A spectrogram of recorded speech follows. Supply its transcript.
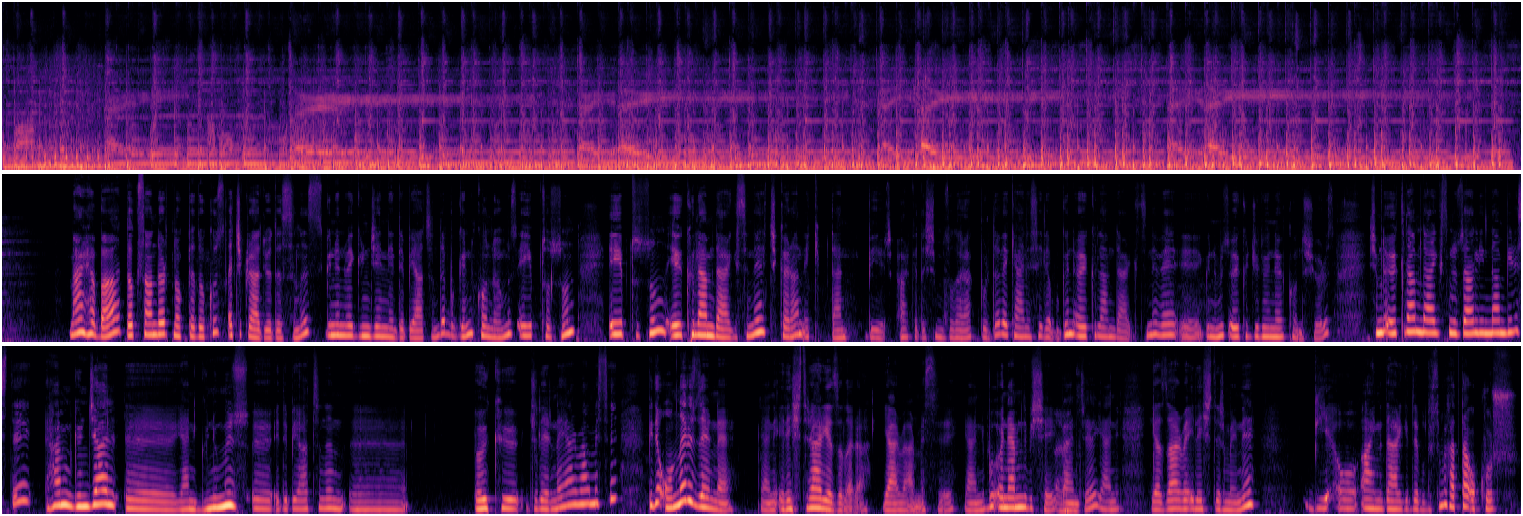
Merhaba, 94.9 Açık Radyo'dasınız. Günün ve Güncel'in edebiyatında bugün konuğumuz Eyüp Tosun. Eyüp Tosun Öykülem dergisini çıkaran ekipten bir arkadaşımız olarak burada ve kendisiyle bugün Öykülem dergisini ve e, günümüz öykücülüğünü konuşuyoruz. Şimdi Öykülem dergisinin özelliğinden birisi de hem güncel e, yani günümüz e, edebiyatının e, öykücülerine yer vermesi bir de onlar üzerine yani eleştirel yazılara yer vermesi. Yani bu önemli bir şey Evet. bence. Yani yazar ve eleştirmeni bir o aynı dergide buluşturmak hatta okur.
